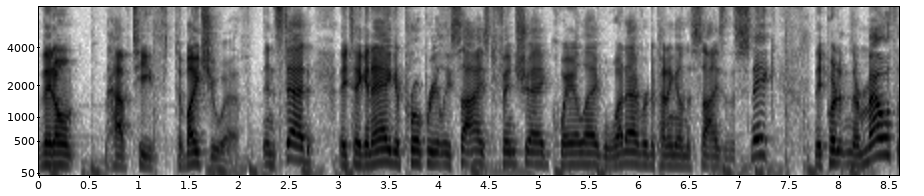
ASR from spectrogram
they don't have teeth to bite you with. Instead, they take an egg, appropriately sized finch egg, quail egg, whatever, depending on the size of the snake. They put it in their mouth,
